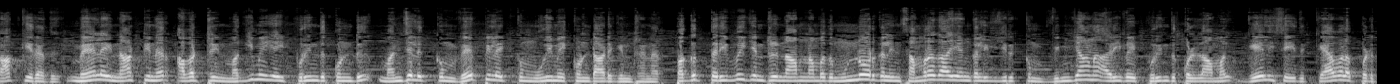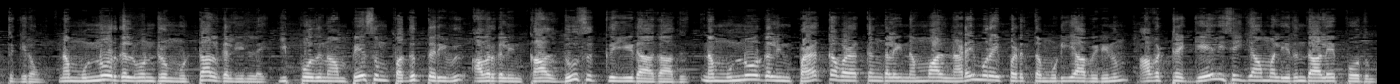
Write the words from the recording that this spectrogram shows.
காக்கிறது. மேலை நாட்டினர் அவற்றின் மகிமையை புரிந்து கொண்டு மஞ்சளுக்கும் வேப்பிலைக்கும் உரிமை கொண்டாடுகின்றனர். பகுத்தறிவு என்று நாம் நமது முன்னோர்களின் சம்பிரதாயங்களில் இருக்கும் விஞ்ஞான அறிவை புரிந்து கொள்ளாமல் கேலி செய்து கேவலப்படுத்துகிறோம். நம் முன்னோர்கள் ஒன்றும் முட்டாள்கள் இல்லை. இப்போது நாம் பேசும் பகுத்தறிவு அவர்களின் கால் தூசுக்கு ஈடாகாது. நம் முன்னோர்களின் பழக்க பழக்கங்களை நம்மால் நடைமுறைப்படுத்த முடியாவிடினும் அவற்றை கேலி செய்யாமல் இருந்தாலே போதும்.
